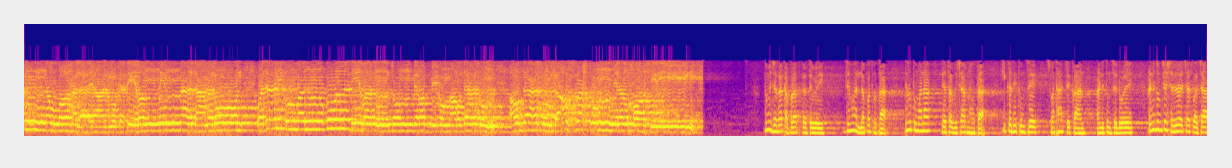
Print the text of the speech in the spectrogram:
أن الله لا يعلم كثيرا مما تعملون وذلكم ظنكم الذي ظننتم بربكم أرداكم أرداكم فأصبحتم من الخاسرين तुम्ही जगात अपराध करतेवेळी जेव्हा लपत होता तेव्हा तुम्हाला याचा विचार नव्हता की कधी तुमचे स्वतःचे कान आणि तुमचे डोळे आणि तुमच्या शरीराच्या त्वचा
